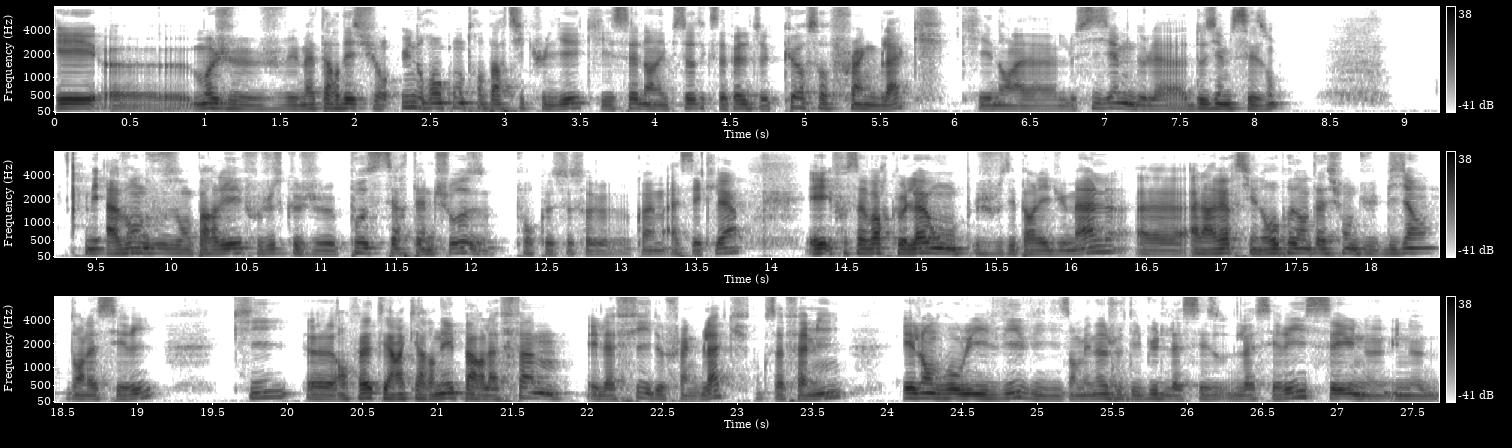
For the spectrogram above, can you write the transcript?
Et euh, moi, je, vais m'attarder sur une rencontre en particulier, qui est celle d'un épisode qui s'appelle The Curse of Frank Black, qui est dans le sixième de la deuxième saison. Mais avant de vous en parler, il faut juste que je pose certaines choses pour que ce soit quand même assez clair. Et il faut savoir que là où je vous ai parlé du mal, euh, à l'inverse, il y a une représentation du bien dans la série qui, euh, en fait, est incarnée par la femme et la fille de Frank Black, donc sa famille, et l'endroit où ils vivent, ils emménagent au début de la, de la série, c'est une,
